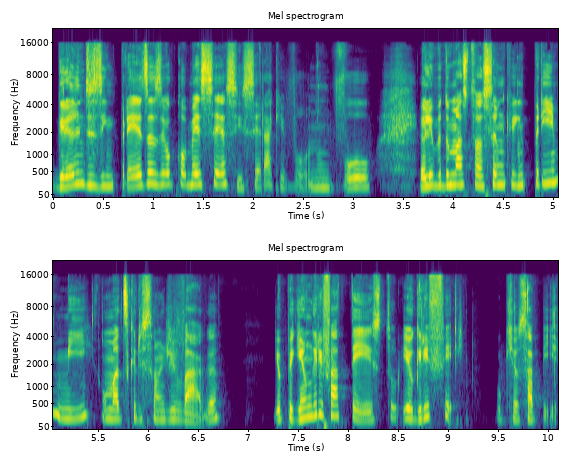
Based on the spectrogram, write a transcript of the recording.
grandes empresas, eu comecei assim: será que vou? Não vou. Eu lembro de uma situação que eu imprimi uma descrição de vaga. Eu peguei um grifa-texto e eu grifei o que eu sabia.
